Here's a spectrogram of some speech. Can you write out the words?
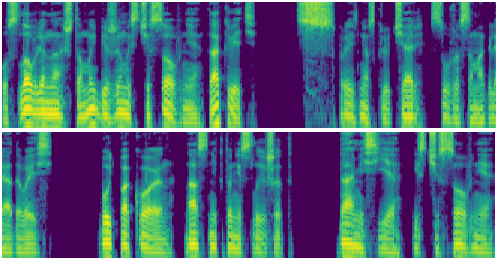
«Условлено, что мы бежим из часовни, так ведь?» «Тссс», — произнес ключарь, с ужасом оглядываясь. «Будь покоен, нас никто не слышит. «Да, месье, из часовни».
